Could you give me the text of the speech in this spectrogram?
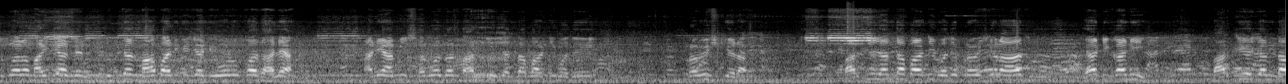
तुम्हाला माहिती असेल तुमच्याच महापालिकेच्या निवडणुका झाल्या आणि आम्ही सर्वजण भारतीय जनता पार्टीमध्ये प्रवेश केला. भारतीय जनता पार्टीमध्ये प्रवेश केला. आज या ठिकाणी भारतीय जनता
